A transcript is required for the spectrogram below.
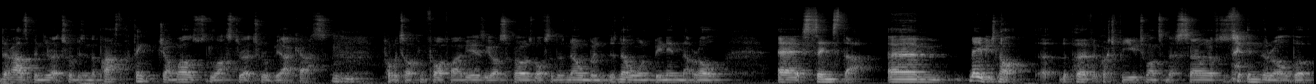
there has been director of rugby in the past. I think Jon Wells was the last director of rugby at Cass. Probably talking four or five years ago, I suppose. Obviously, there's no one, there's no one been in that role uh, since that. Um, maybe it's not uh, the perfect question for you to answer necessarily, obviously in the role, but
